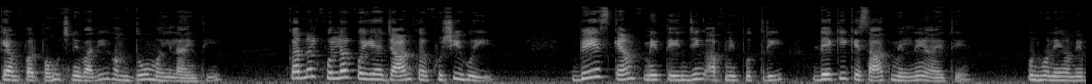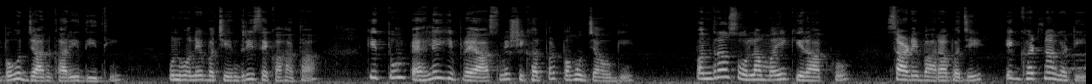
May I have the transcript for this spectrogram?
कैंप पर पहुँचने वाली हम दो महिलाएँ थी। कर्नल खुल्लर को यह जानकर खुशी हुई। बेस कैंप में तेंजिंग अपनी पुत्री डेकी के साथ मिलने आए थे। उन्होंने हमें बहुत जानकारी दी थी। उन्होंने बचेंद्री से कहा था कि तुम पहले ही प्रयास में शिखर पर पहुँच जाओगी। पंद्रह सोलह मई की रात को साढ़े बारह बजे एक घटना घटी।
